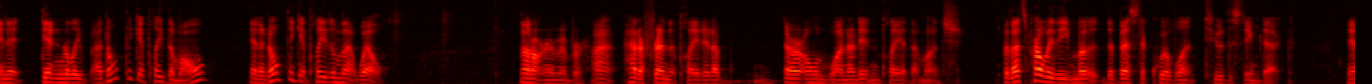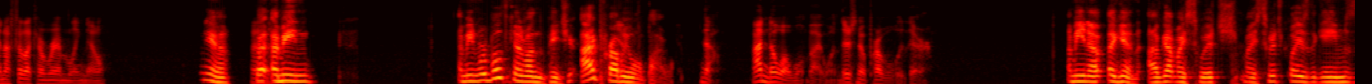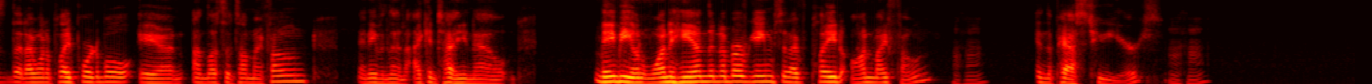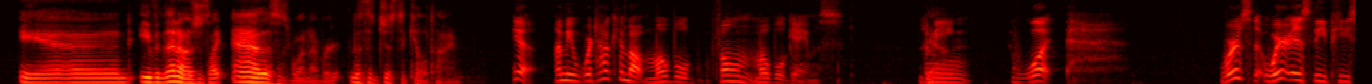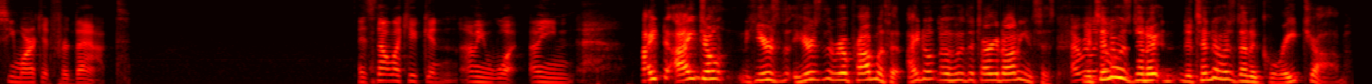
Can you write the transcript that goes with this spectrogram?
and it didn't really. I don't think it played them all, and I don't think it played them that well. I don't remember. I had a friend that played it. I, or owned one. I didn't play it that much, but that's probably the mo- the best equivalent to the Steam Deck. And I feel like I'm rambling now. Yeah, but Uh, I mean, I mean, we're both kind of on the page here. I probably won't buy one. No, I know I won't buy one. There's no probably there. I mean, uh, again, I've got my Switch. My Switch plays the games that I want to play portable, and unless it's on my phone, and even then, I can tell you now, maybe on one hand, the number of games that I've played on my phone Mm-hmm. in the past two years, Mm-hmm. And even then, I was just like, ah, this is whatever. This is just to kill time. Yeah, I mean, we're talking about mobile phone mobile games. I Yeah. mean, what? Where's the where is the PC market for that? It's not like you can. I mean, what? I mean, I, I don't. Here's the here's the real problem with it. I don't know who the target audience is. I really Nintendo don't. has done a Nintendo has done a great job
